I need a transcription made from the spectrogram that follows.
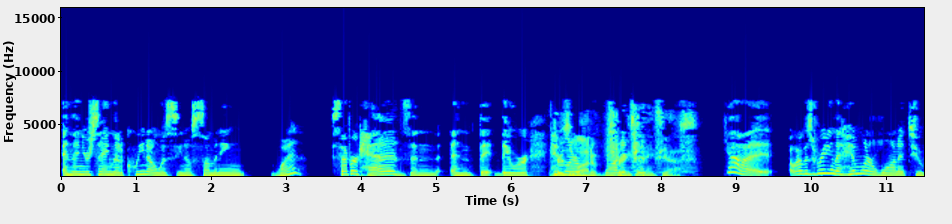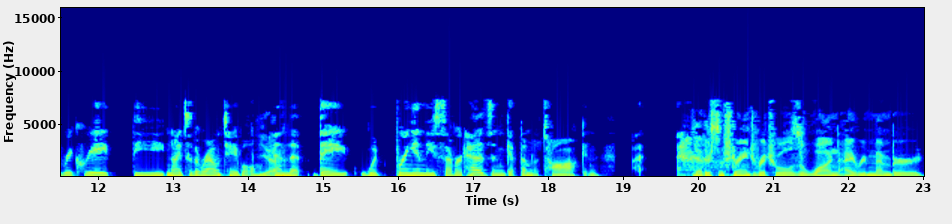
and then you're saying that Aquino was, you know, summoning what severed heads, and and they they were. There's a lot of strange to, things, yes. Yeah, I was reading that Himmler wanted to recreate the Knights of the Round Table, Yeah. and that they would bring in these severed heads and get them to talk and. Yeah, there's some strange rituals. One I remembered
